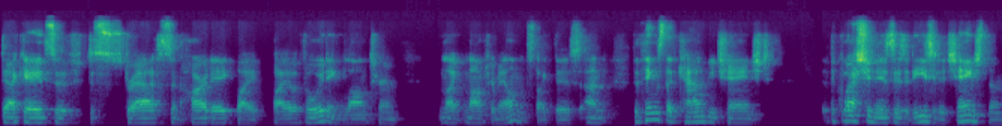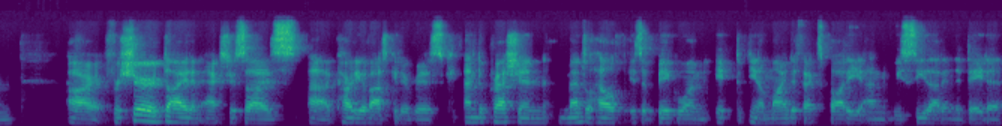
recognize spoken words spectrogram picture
decades of distress and heartache by by avoiding long-term like long-term ailments like this. And the things that can be changed, the question is, is it easy to change them? Are for sure diet and exercise, uh, cardiovascular risk, and depression. Mental health is a big one. It you know mind affects body, and we see that in the data,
